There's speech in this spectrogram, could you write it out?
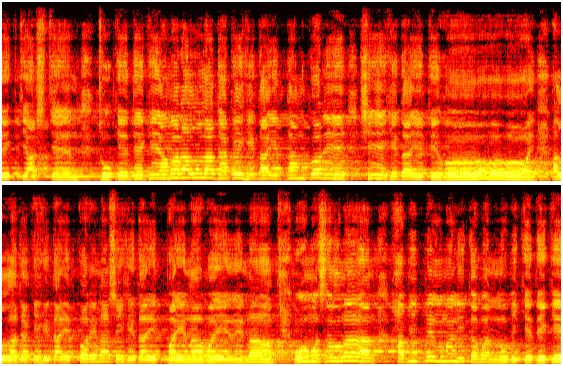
দেখতে আসছেন। চোখে দেখে আমার আল্লাহ যাকে হেদায়েত দান করে, সে হেদায়েতে হয়। আল্লাহ যাকে হেদায়েত করে না, সে হেদায়েত পায় না, হয় না। ও মুসলমান, হাবিব মালিক আমার নবীকে দেখে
